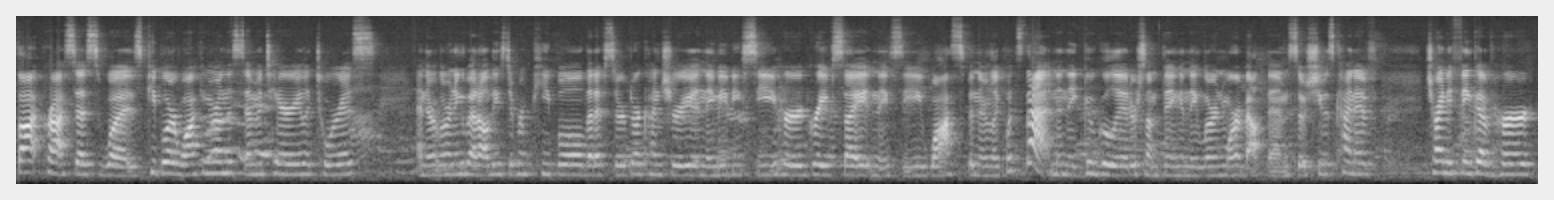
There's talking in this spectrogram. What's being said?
thought process was people are walking around the cemetery like tourists and they're learning about all these different people that have served our country and they maybe see her gravesite and they see wasp and they're like what's that? And then they google it or something and they learn more about them. So she was kind of trying to think of her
